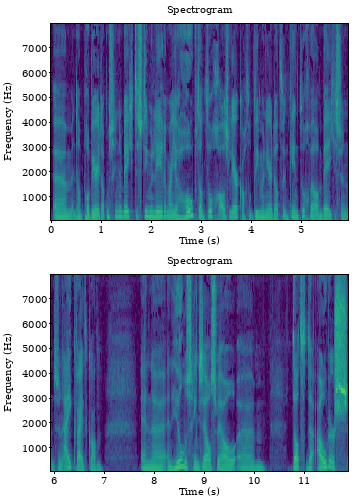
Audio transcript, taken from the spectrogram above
Um, en dan probeer je dat misschien een beetje te stimuleren. Maar je hoopt dan toch als leerkracht op die manier dat een kind toch wel een beetje zijn, zijn ei kwijt kan. En, uh, en heel misschien zelfs wel um, dat de ouders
